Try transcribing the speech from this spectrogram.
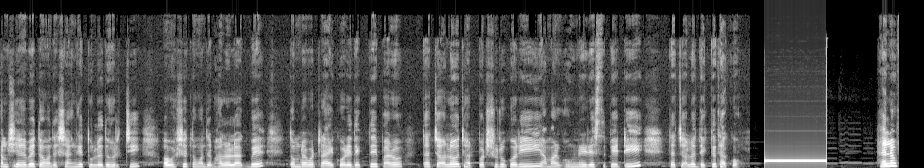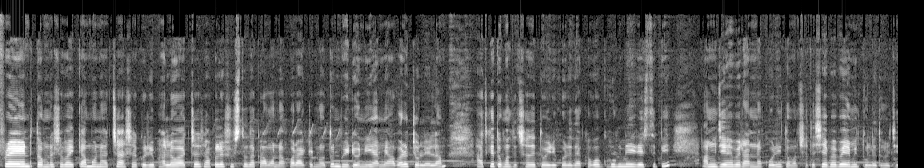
আমি সেভাবে তোমাদের সঙ্গে তুলে ধরছি। অবশ্যই তোমাদের ভালো লাগবে। তোমরা আবার ট্রাই করে দেখতেই পারো। তা চলো ঝটপট শুরু করি আমার ঘুগনির রেসিপিটি তা চলো দেখতে থাকো। হ্যালো ফ্রেন্ড তোমরা সবাই কেমন আছো? আশা করি ভালো আছো। সকলে সুস্থতা কামনা করা একটা নতুন ভিডিও নিয়ে আমি আবারও চলে এলাম। আজকে তোমাদের সাথে তৈরি করে দেখাবো ঘুগনির রেসিপি আমি যেভাবে রান্না করি তোমার সাথে সেভাবেই আমি তুলে ধরেছি।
